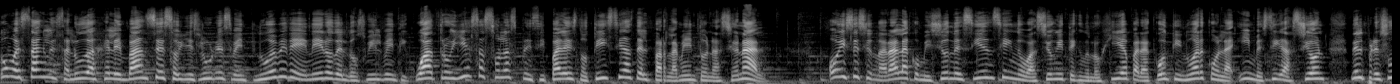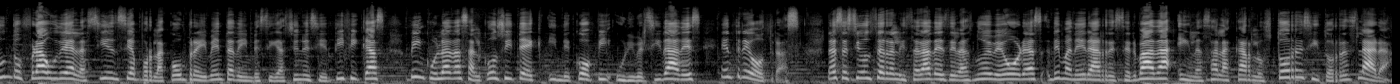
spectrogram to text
¿Cómo están? Les saluda Helen Vances. Hoy es lunes 29 de enero del 2024 y esas son las principales noticias del Parlamento Nacional. Hoy sesionará la Comisión de Ciencia, Innovación y Tecnología para continuar con la investigación del presunto fraude a la ciencia por la compra y venta de investigaciones científicas vinculadas al Concitec, Indecopi, universidades, entre otras. La sesión se realizará desde las 9 horas de manera reservada en la sala Carlos Torres y Torres Lara.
